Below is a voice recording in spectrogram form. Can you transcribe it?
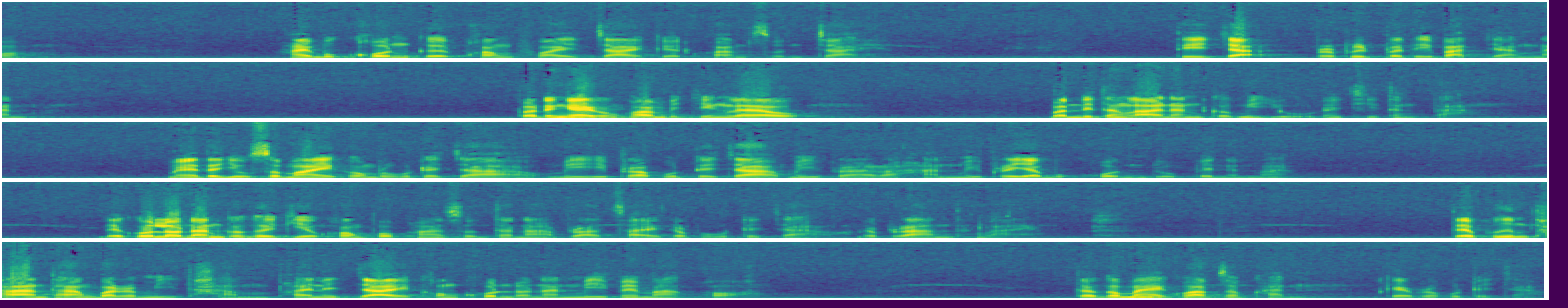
ให้บุคคลเกิดความใฝ่ใจเกิดความสนใจ ที่จะ ประพฤติปฏิบัติอย่างนั้น เพราะในแง่ของความเป็นจริงแล้ว บัณฑิตทั้งหลายนั้นก็มีอยู่ในที่ต่างๆ แม้แต่ยุคสมัยของพระพุทธเจ้า มีพระพุทธเจ้า มีพระอรหันต์มีพระยาบุคคลอยู่เป็นนั้นมากแต่คนเหล่านั้นก็เคยเกี่ยวข้องพบหาสนทนาปราศัยกับพระพุทธเจ้า และพระอรหันทั้งหลาย แต่พื้นฐานทางบารมีธรรมภายในใจของคนเหล่านั้นมีไม่มากพอ แต่ก็ไม่ให้ความสำคัญแก่พระพุทธเจ้า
